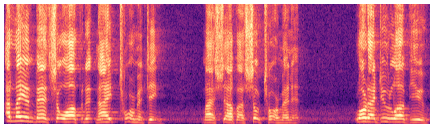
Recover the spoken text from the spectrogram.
I'd lay in bed so often at night, tormenting myself. I was so tormented. Lord, I do love you.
